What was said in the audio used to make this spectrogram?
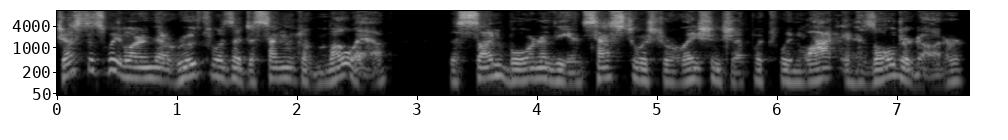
Just as we learned that Ruth was a descendant of Moab, the son born of the incestuous relationship between Lot and his older daughter,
